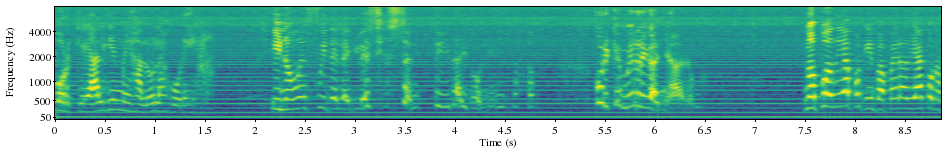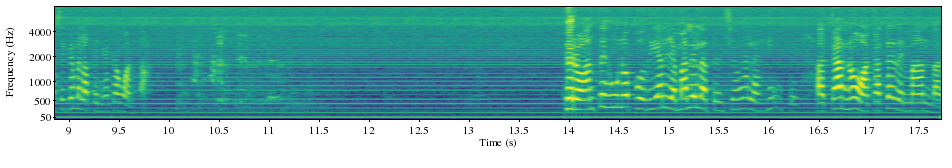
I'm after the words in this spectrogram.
Porque alguien me jaló las orejas. Y no me fui de la iglesia sentida y dolida. Porque me regañaron. No podía porque mi papá era diácono, así que me la tenía que aguantar. Pero antes uno podía llamarle la atención a la gente. Acá no, acá te demandan.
